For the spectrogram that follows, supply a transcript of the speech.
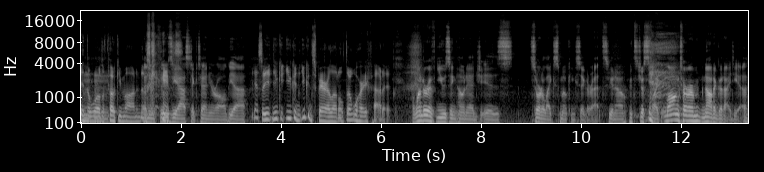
in the world of Pokemon in Mm-hmm. An games. enthusiastic ten-year-old, yeah. Yeah, so you, you can you can you can spare a little. Don't worry about it. I wonder if using Honedge is sort of like smoking cigarettes, you know? It's just like long term, not a good idea.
